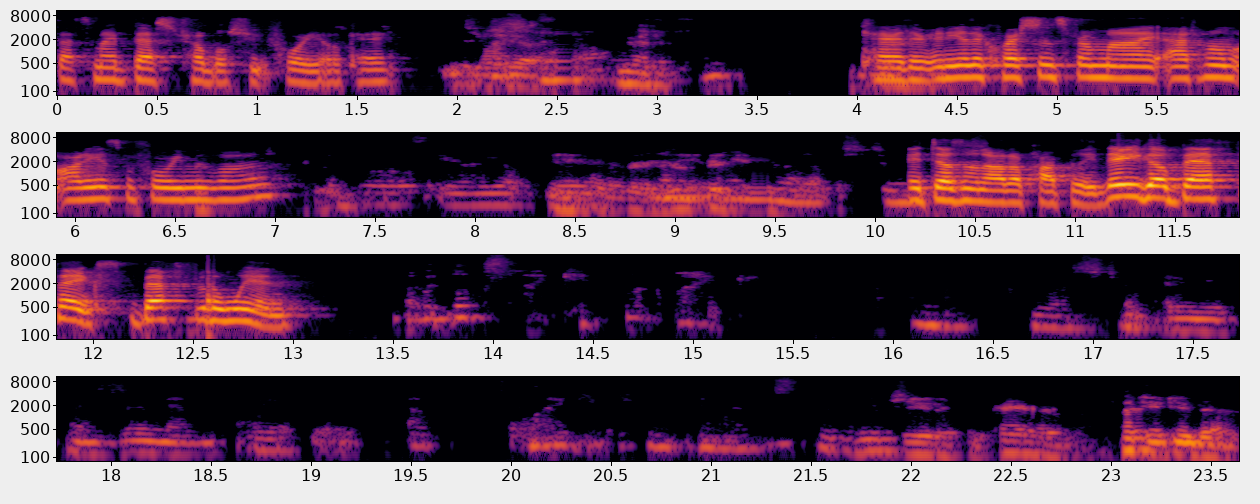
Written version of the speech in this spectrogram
That's my best troubleshoot for you, okay? Okay, are there any other questions from my at-home audience before we move on? It doesn't auto-populate. There you go, Beth. Thanks. Beth for the win. It looks like like. And you can zoom in. Gives you to compare. How'd you do that?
